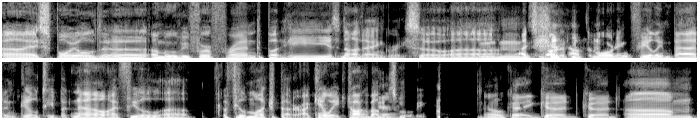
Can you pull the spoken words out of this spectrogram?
I spoiled uh, a movie for a friend, but he is not angry. So uh, Mhm. I started out the morning feeling bad and guilty, but now I feel uh, I feel much better. I can't wait to talk about this movie. Okay, good, good. Um,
